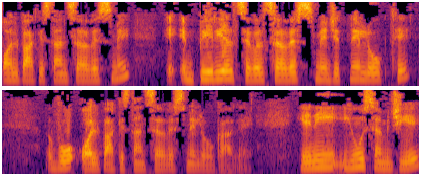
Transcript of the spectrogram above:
آل پاکستان سروس میں امپیریل سول سروس میں جتنے لوگ تھے، وہ آل پاکستان سروس میں لوگ آ گئے۔ یعنی یوں سمجھیے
